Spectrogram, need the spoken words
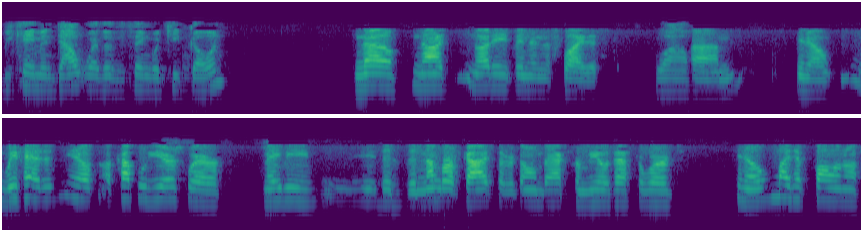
became in doubt whether the thing would keep going? No, not not even in the slightest. Wow. Um, you know, we've had you know a couple years where maybe the the number of guys that are going back for meals afterwards, you know, might have fallen off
